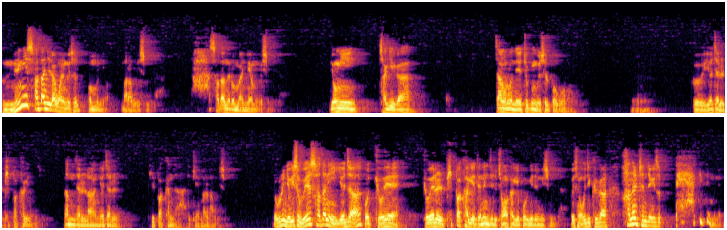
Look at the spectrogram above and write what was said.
분명히 사단이라고 하는 것을 본문이 말하고 있습니다. 다 사단으로 말미암은 것입니다. 용이 자기가 땅으로 내쫓긴 것을 보고 그 여자를 핍박하게 됩니다. 남자를 낳은 여자를 핍박한다 이렇게 말을 하고 있습니다. 우리는 여기서 왜 사단이 여자 곧 교회 교회를 핍박하게 되는지를 정확하게 보게 되는 것입니다. 그것은 오직 그가 하늘 전쟁에서 패했기 때문에 그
